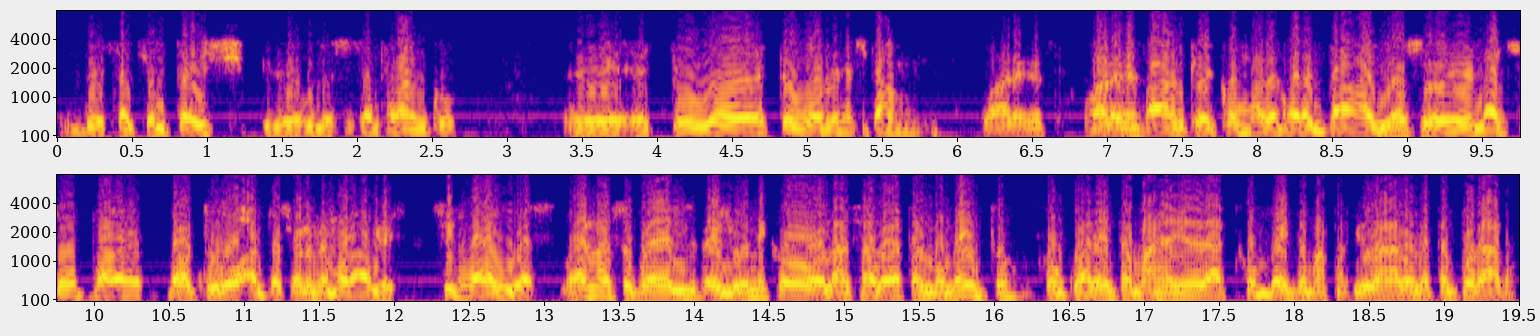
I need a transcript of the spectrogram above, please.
de Satchel Page y de Julio César Franco, eh, estuvo este Warren Spam. Warren, Warren Spam que con más de 40 años eh, lanzó, pa- bueno, tuvo actuaciones memorables, sin lugar a dudas. Bueno, eso fue el, el único lanzador hasta el momento, con 40 más años de edad, con 20 más partidos ganados en la temporada.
